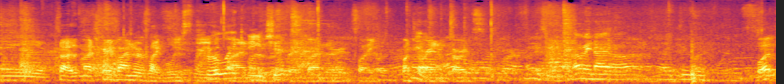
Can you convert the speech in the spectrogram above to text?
a. Sorry, my trade binder is like loosely defined a Ancient. trade binder. It's like a bunch of random cards. I mean, I, uh, I do. What?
